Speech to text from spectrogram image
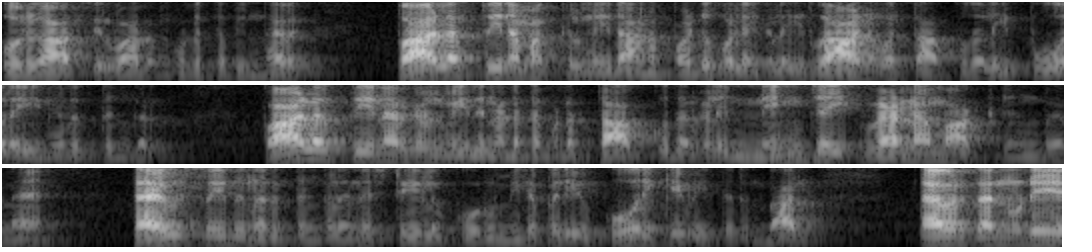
ஒரு ஆசீர்வாதம் கொடுத்த பின்னர் பாலஸ்தீன மக்கள் மீதான படுகொலைகளை இராணுவ தாக்குதலை போரை நிறுத்துங்கள். பாலஸ்தீனர்கள் மீது நடத்தப்பட்ட தாக்குதல்களை நெஞ்சை ரணமாக்குகின்றன. தயவு செய்து நிறுத்துங்கள் என ஸ்டேலுக்கு ஒரு மிகப்பெரிய கோரிக்கை வைத்திருந்தார். அவர் தன்னுடைய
